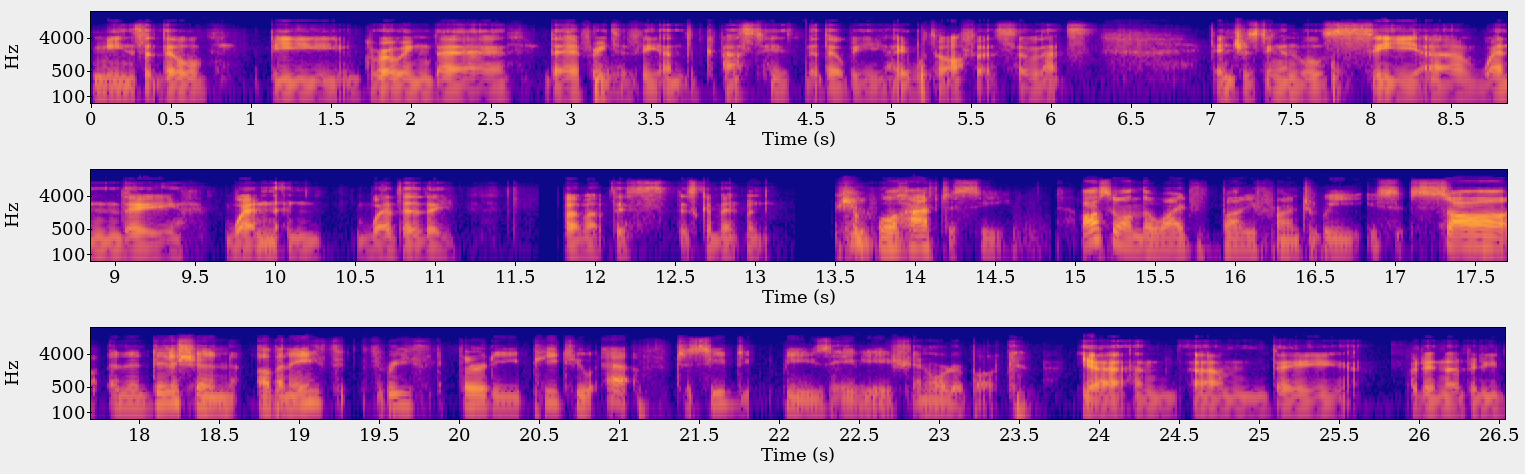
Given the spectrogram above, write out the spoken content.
means that they'll be growing their their freighter fleet and the capacity that they'll be able to offer. So that's interesting, and we'll see uh, when they when and whether they firm up this this commitment. We'll have to see. Also on the wide body front, we saw an addition of an A330 P2F to CDB's aviation order book. Yeah, and um, they put in a pretty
